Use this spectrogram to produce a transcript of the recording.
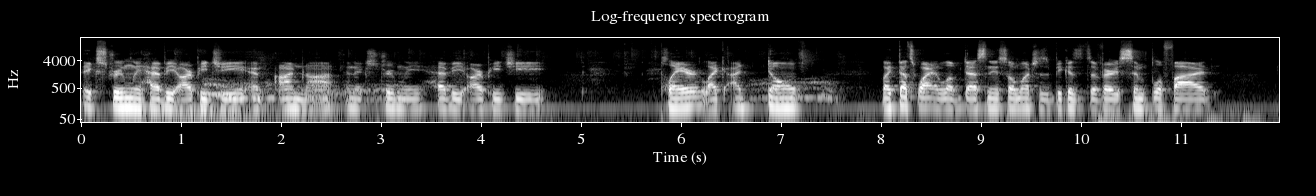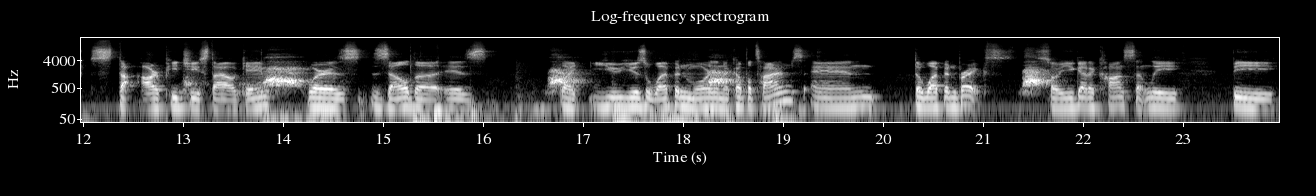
extremely heavy RPG and I'm not an extremely heavy RPG player. Like I don't like that's why I love Destiny so much is because it's a very simplified st- RPG style game whereas Zelda is like you use a weapon more than a couple times and the weapon breaks. So you got to constantly be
